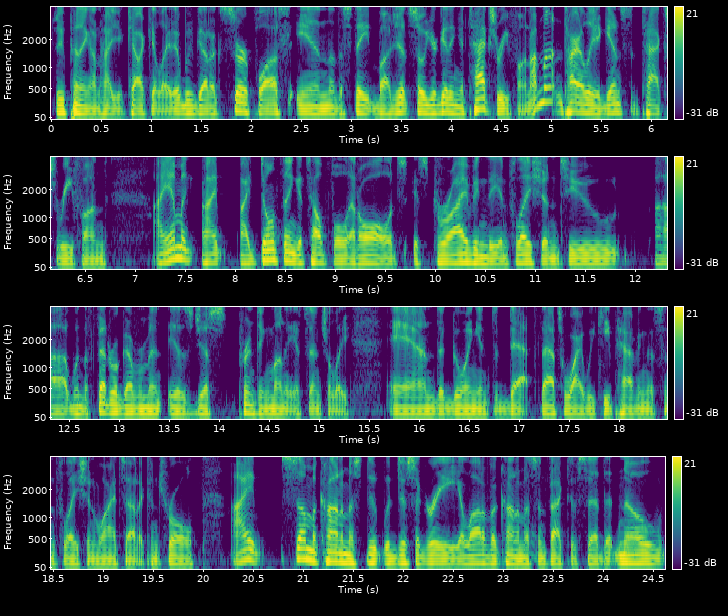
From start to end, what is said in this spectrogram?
depending on how you calculate it, we've got a surplus in the state budget, so you're getting a tax refund. I'm not entirely against a tax refund I am. A, I I don't think it's helpful at all. It's it's driving the inflation to uh, when the federal government is just printing money essentially and going into debt. That's why we keep having this inflation, why it's out of control. I some economists would disagree. A lot of economists, in fact, have said that no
